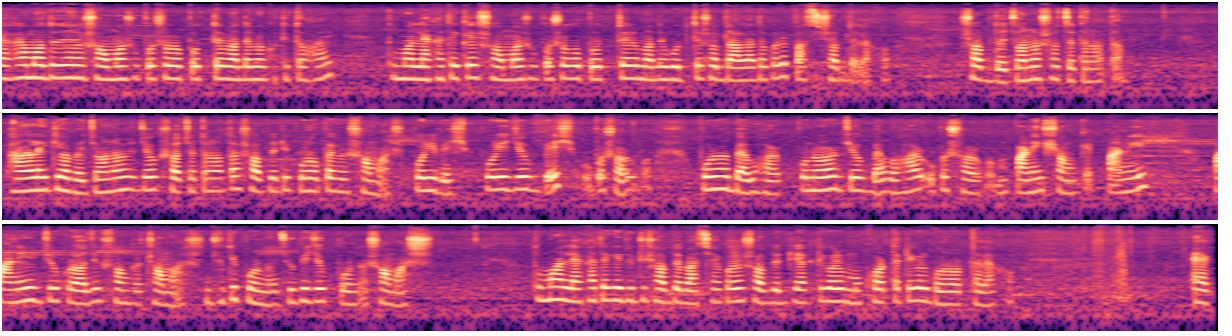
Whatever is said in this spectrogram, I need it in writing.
লেখার মধ্যে যেন সমাস উপসর্গ প্রত্যয়ের মাধ্যমে গঠিত হয়। তোমার লেখা থেকে সমাস উপসর্গ প্রত্যয়ের মাধ্যমে গঠিত শব্দ আলাদা করে পাঁচটি শব্দ লেখো। শব্দ, জনসচেতনতা। বাংলায় কী হবে? জনযোগ, সচেতনতা শব্দটি কোনো উপায়ে সমাস, পরিবেশ, পরিযোগ বেশ উপসর্গ। পুনর্ব্যবহার, পুনর্যোগ ব্যবহার উপসর্গ। পানির সংকেত, পানির পানির যোগ রযোগ সংকেত, সমাস, ঝুঁকিপূর্ণ, ঝুঁকিযোগপূর্ণ, সমাস। তোমার লেখা থেকে দুটি শব্দ বাছাই করে শব্দটি একটি করে মুখ্য অর্থটি করে গণ অর্থ লেখো। এক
